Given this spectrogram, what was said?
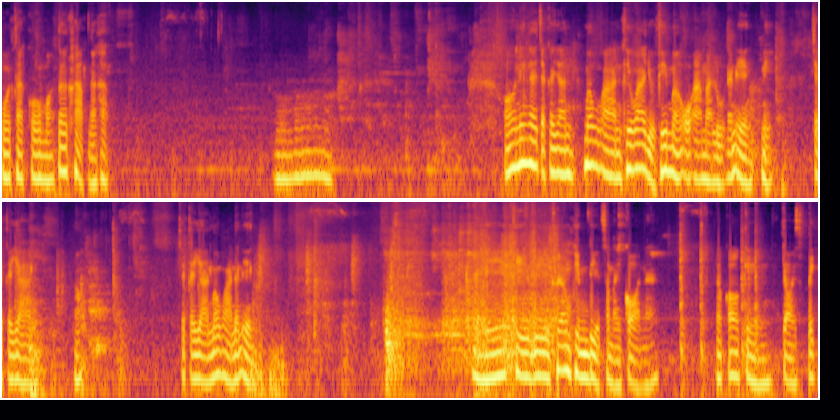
โอตาโกมอเตอร์คลับนะครับ โอ้ อ๋อ นี่ไงจักรยานเมื่อวานที่ว่าอยู่ที่เมืองโออามารุนั่นเอง นี่ จักรยานเนาะ จักรยานเมื่อวานนั่นเอง อันนี้ทีวีเครื่องพิมพ์ดีดสมัยก่อนนะ แล้วก็เกมจอยสติ๊ก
